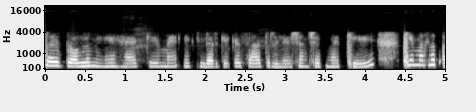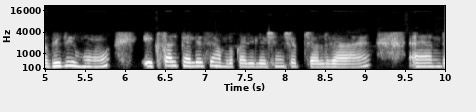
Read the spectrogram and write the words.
सर प्रॉब्लम ये है कि मैं एक लड़के के साथ रिलेशनशिप में थी कि मतलब अभी भी हूँ। एक साल पहले से हम लोग का रिलेशनशिप चल रहा है। एंड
